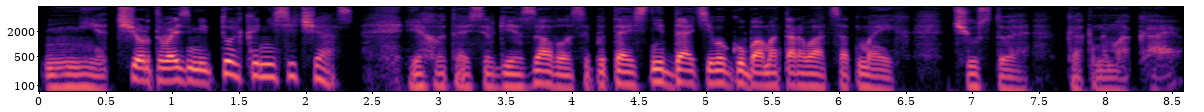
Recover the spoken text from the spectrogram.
«Нет, черт возьми, только не сейчас!» Я хватаю Сергея за волосы, пытаясь не дать его губам оторваться от моих, чувствуя, как намокаю.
